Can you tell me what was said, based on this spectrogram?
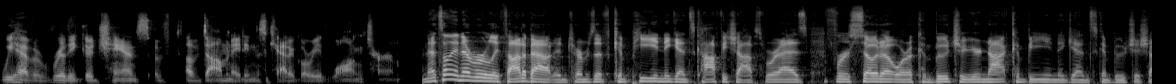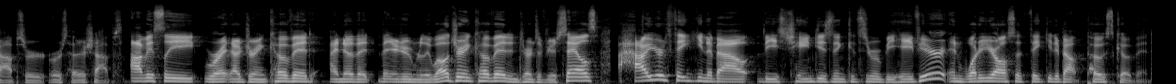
we have a really good chance of, of dominating this category long term. And that's something I never really thought about in terms of competing against coffee shops. Whereas for soda or a kombucha, you're not competing against kombucha shops or, or soda shops. Obviously, right now during COVID, I know that, that you're doing really well during COVID in terms of your sales. How you're thinking about these changes in consumer behavior, and what are you also thinking about post COVID?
